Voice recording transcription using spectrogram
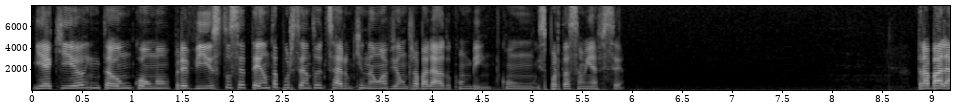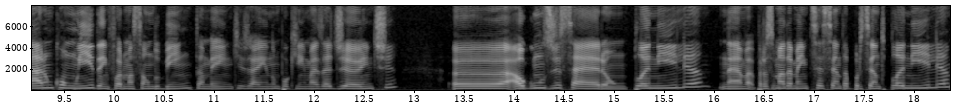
E aqui, então, como previsto, 70% disseram que não haviam trabalhado com BIM, com exportação em FC. Trabalharam com IDA, informação do BIM, também, que já indo um pouquinho mais adiante, Uh, alguns disseram planilha, né, aproximadamente 60% planilha,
